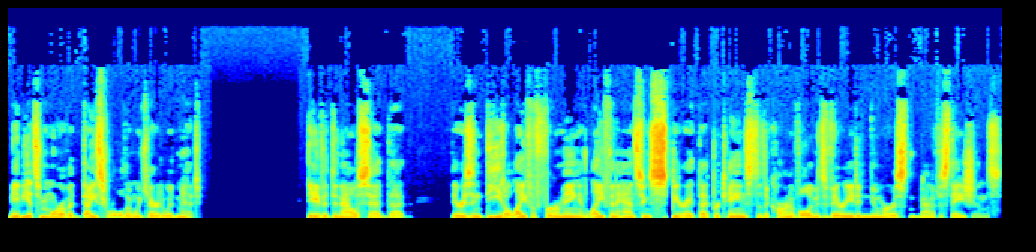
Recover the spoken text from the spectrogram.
maybe it's more of a dice roll than we care to admit. David Danow said that there is indeed a life affirming and life enhancing spirit that pertains to the carnival in its varied and numerous manifestations.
